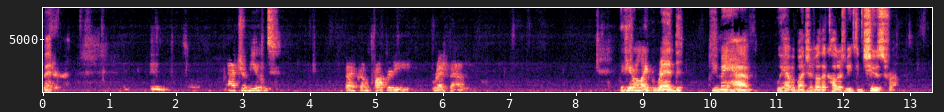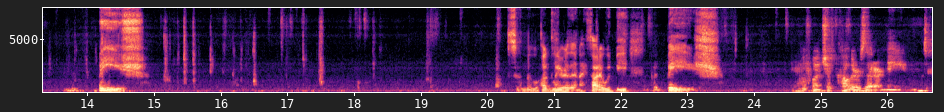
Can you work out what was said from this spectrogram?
better. Attribute, background property, red value. If you don't like red, you may have, we have a bunch of other colors we can choose from. Beige. It's a little uglier than I thought it would be, but beige. We have a bunch of colors that are named.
